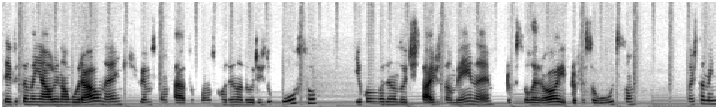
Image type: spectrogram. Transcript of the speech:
teve também a aula inaugural, né, em que tivemos contato com os coordenadores do curso e o coordenador de estágio também, né, professor Leroy e professor Woodson. Nós também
